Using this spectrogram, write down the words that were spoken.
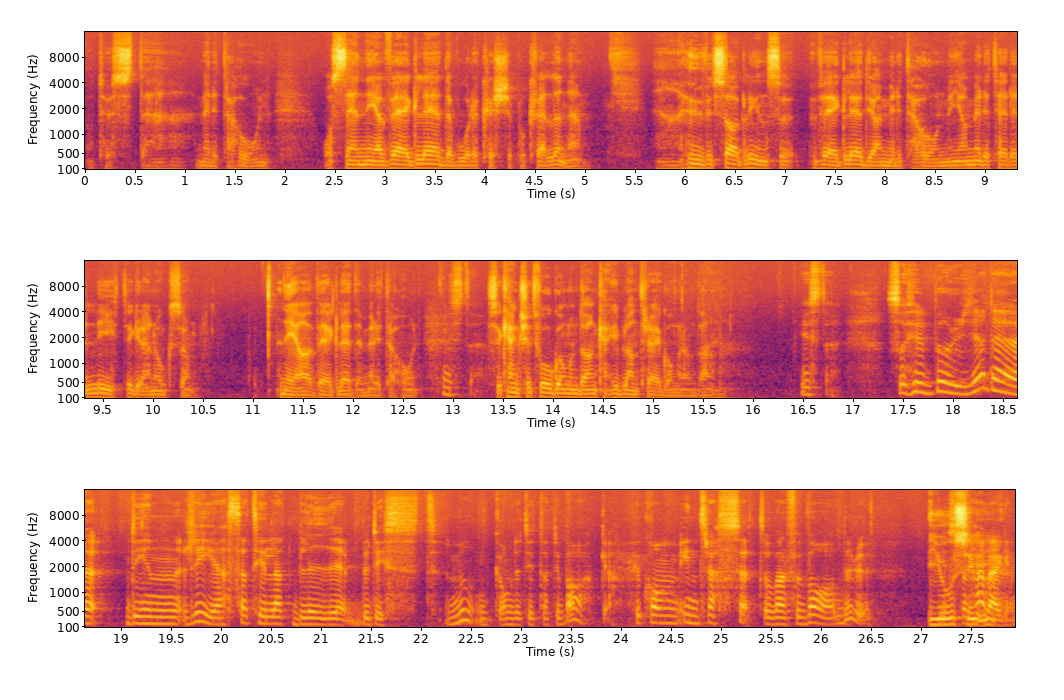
och tyst meditation. Och sen när jag vägleder våra kurser på kvällarna huvudsakligen så vägleder jag meditation, men jag mediterar lite grann också när jag vägleder meditation. Så kanske två gånger om dagen, ibland tre gånger om dagen. Just det. Så hur började din resa till att bli buddhistmunk om du tittar tillbaka? Hur kom intresset och varför valde du jo, just den här vägen?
